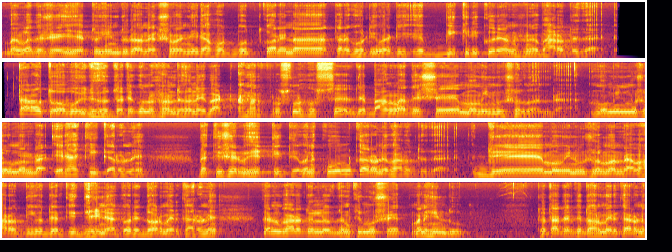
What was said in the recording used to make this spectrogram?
বাংলাদেশে যেহেতু হিন্দুরা অনেক সময় নিরাপদ বোধ করে না, তারা ঘটিমাটি বিক্রি করে অনেক সময় ভারতে যায়। তারাও তো অবৈধ, তাতে কোনো সন্দেহ নেই। বাট আমার প্রশ্ন হচ্ছে যে বাংলাদেশে মমিন মুসলমানরা মমিন মুসলমানরা এরা কী কারণে বা কিসের ভিত্তিতে মানে কোন কারণে ভারতে যায়? যে মমিন মুসলমানরা ভারতীয়দেরকে ঘৃণা করে ধর্মের কারণে, কারণ ভারতের লোকজন কি মুশ্রেক? মানে হিন্দু। তো তাদেরকে ধর্মের কারণে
